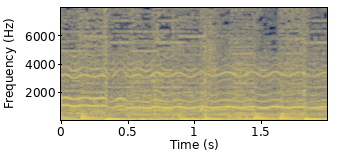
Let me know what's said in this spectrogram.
oh,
